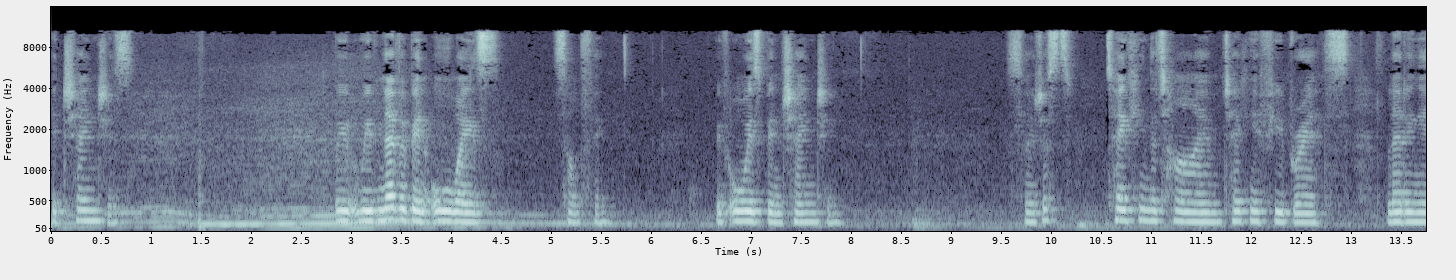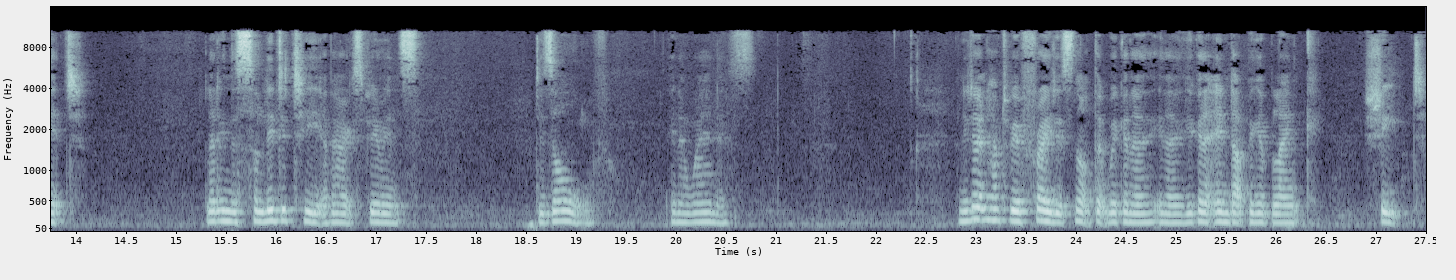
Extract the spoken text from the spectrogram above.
It changes. We, we've never been always something. We've always been changing. So just taking the time, taking a few breaths, letting it, letting the solidity of our experience dissolve in awareness. And you don't have to be afraid. It's not that we're gonna, you know, you're gonna end up being a blank sheet,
